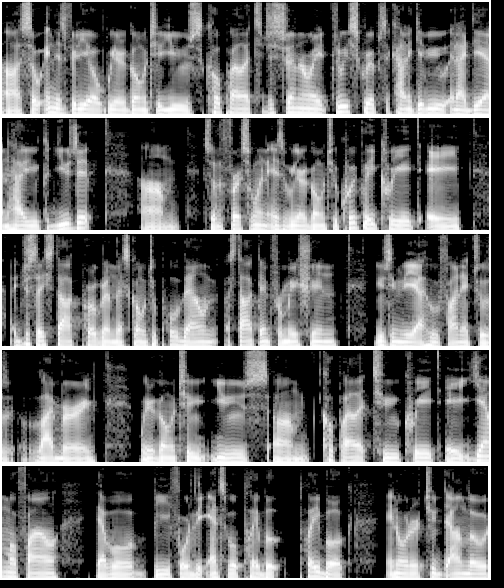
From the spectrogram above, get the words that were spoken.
Uh, so in this video, we are going to use Copilot to just generate three scripts to kind of give you an idea on how you could use it. Um, so the first one is we are going to quickly create a, a, just a stock program that's going to pull down a stock information using the Yahoo Financials library. We're going to use um, Copilot to create a YAML file that will be for the Ansible playbook, playbook in order to download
